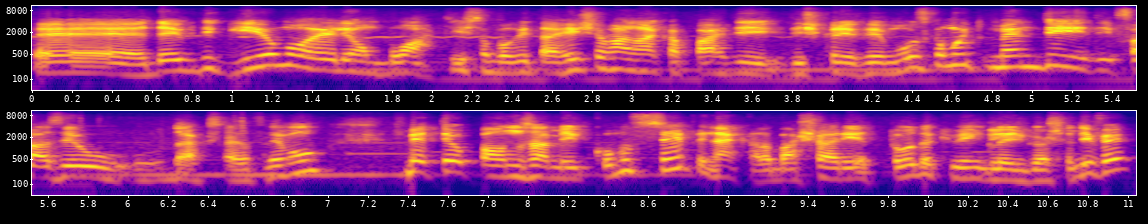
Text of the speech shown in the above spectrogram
é, David Gilmour, ele é um bom artista, um bom guitarrista, mas não é capaz de, de escrever música, muito menos de, de fazer o, o, Dark Side of the Moon. Meteu o pau nos amigos, como sempre, né? Aquela baixaria toda que o inglês gosta de ver.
